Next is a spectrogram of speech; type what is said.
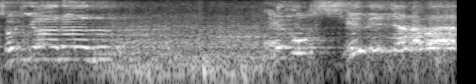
존경하는 애국 시민 여러분!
